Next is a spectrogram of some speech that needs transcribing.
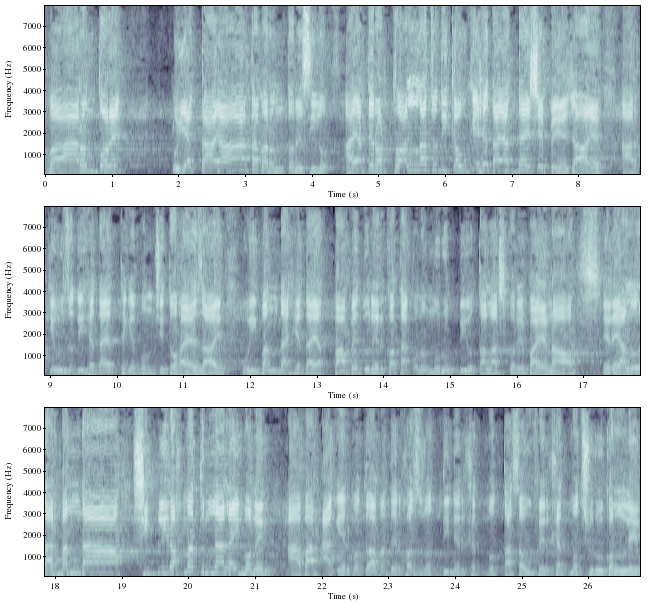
আমার অন্তরে ওই একটা আয়াত আমার অন্তরে ছিল। আয়াতের অর্থ আল্লাহ যদি কাউকে হেদায়াত দেয়, সে পেয়ে যায়। আর কেউ যদি হেদায়াত থেকে বঞ্চিত হয়ে যায়, ওই বান্দা হেদায়াত পাবে দূরের কথা, কোনো মুরব্বীও তালাশ করে পায় না। এরে আল্লাহর বান্দা, শিবলি রহমাতুল্লাহ বলেন আবার আগের মতো আমাদের হজরত দিনের খেদমত, তাসাউফের খেদমত শুরু করলেন।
